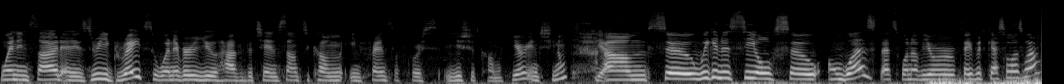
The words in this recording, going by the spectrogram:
went inside and it's really great. So whenever you have the chance now to come in France, of course you should come here in Chinon. Yeah. Um, so we're gonna see also Amboise. That's one of your favorite castle as well.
